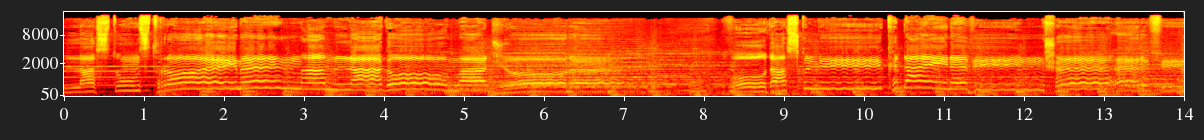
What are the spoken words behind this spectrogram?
Lasst uns träumen am Lago Maggiore, wo das Glück deine Wünsche erfüllt.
